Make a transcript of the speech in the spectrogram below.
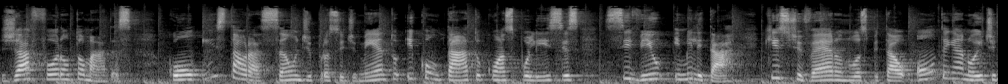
já foram tomadas, com instauração de procedimento e contato com as polícias civil e militar, que estiveram no hospital ontem à noite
